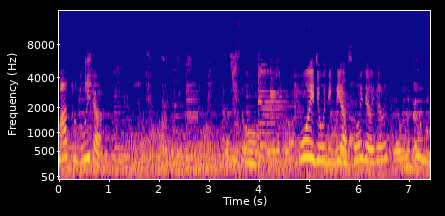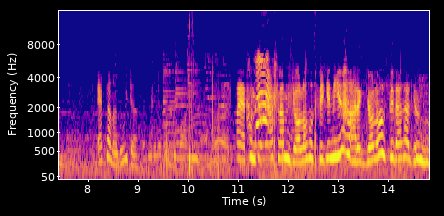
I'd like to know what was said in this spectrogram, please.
মাত্র দুইটা? ওই যে ওই দিক দিয়ে আসছে ওই যে ওই যে একটা না, দুইটা? এখন চলে আসলাম জলহস্তিকে নিয়ে আরেক জলহস্তি দেখার জন্য।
